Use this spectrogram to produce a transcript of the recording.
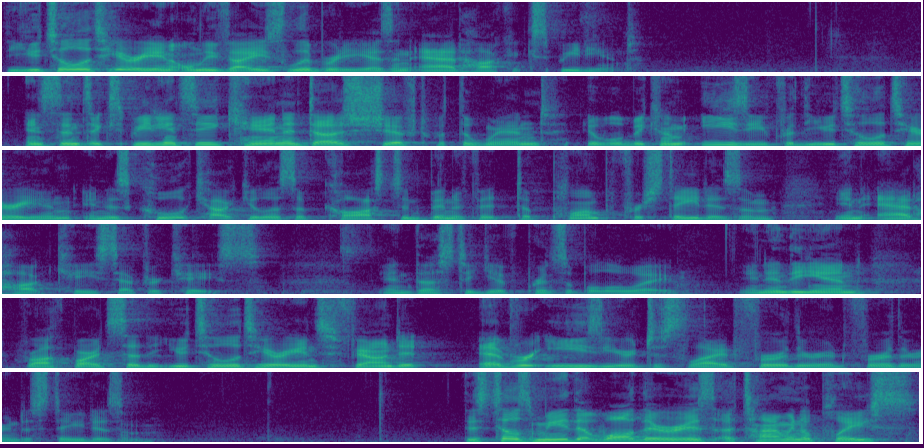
the utilitarian only values liberty as an ad hoc expedient. And since expediency can and does shift with the wind, it will become easy for the utilitarian in his cool calculus of cost and benefit to plump for statism in ad hoc case after case, and thus to give principle away. And in the end, Rothbard said that utilitarians found it ever easier to slide further and further into statism. This tells me that while there is a time and a place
